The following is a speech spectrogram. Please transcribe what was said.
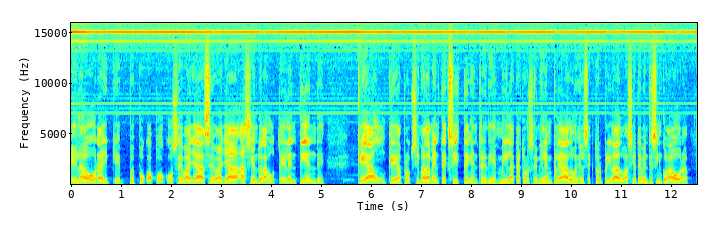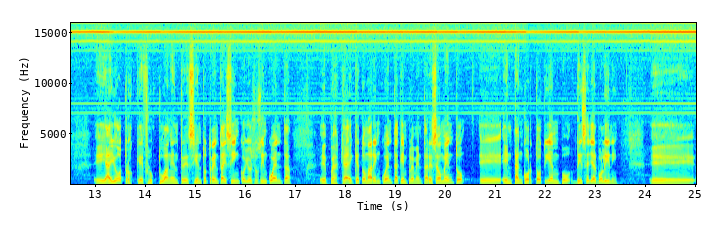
el ahora y que pues poco a poco se vaya se vaya haciendo el ajuste. Él entiende que aunque aproximadamente existen entre 10.000 a 14.000 empleados en el sector privado a 7.25 la hora eh, hay otros que fluctúan entre 135 y 850 eh, pues que hay que tomar en cuenta que implementar ese aumento eh, en tan corto tiempo, dice Yerbolini, eh,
